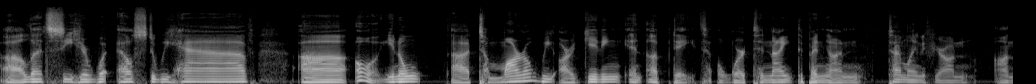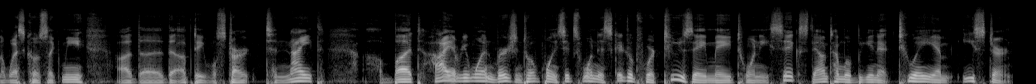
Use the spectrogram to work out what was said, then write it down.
Uh, let's see here. What else do we have? Uh, oh, you know, uh, tomorrow we are getting an update, or tonight, depending on timeline. If you're on on the West Coast like me, uh, the the update will start tonight. But hi everyone, version 12.61 is scheduled for Tuesday, May 26th. Downtime will begin at 2 a.m. Eastern.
